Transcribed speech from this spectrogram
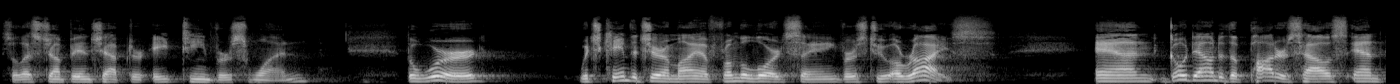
So let's jump in chapter 18 verse 1. The word which came to Jeremiah from the Lord saying, verse 2, arise and go down to the potter's house and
